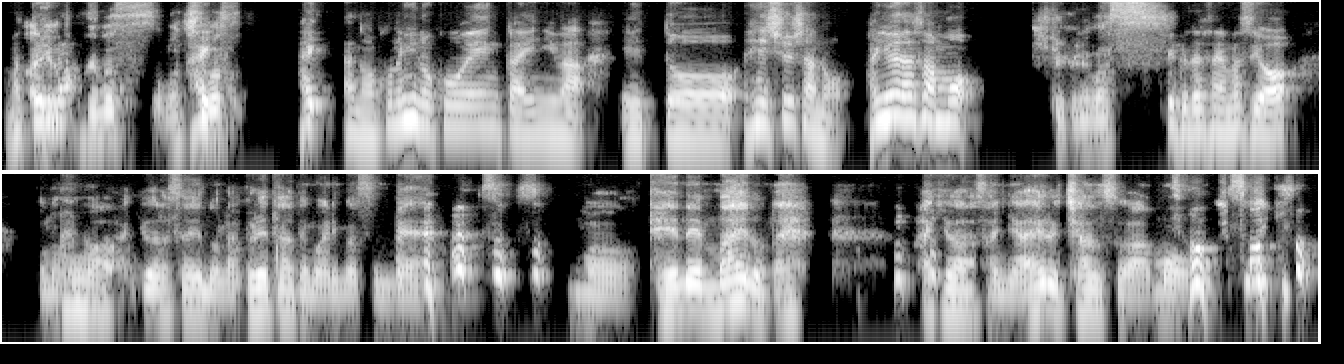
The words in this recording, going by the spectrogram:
待っておりますありがとう。ございます。お待ちしてます。はいあのこの日の講演会にはえっと編集者の萩原さんも来てくれま来すて。くださいますよ。この本は萩原さんへのラブレターでもありますんで、そうそうもう定年前のね、萩原さんに会えるチャンスはもそうう正直、そうそう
